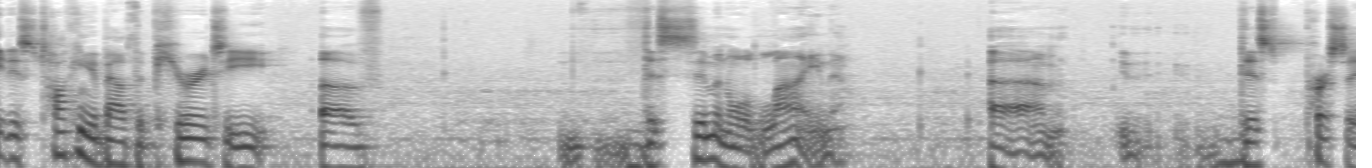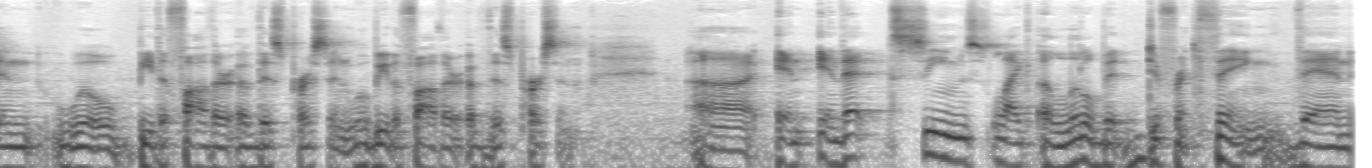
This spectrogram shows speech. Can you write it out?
it is talking about the purity of the seminal line. Um, this person will be the father of this person, will be the father of this person. Uh, and and that seems like a little bit different thing than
